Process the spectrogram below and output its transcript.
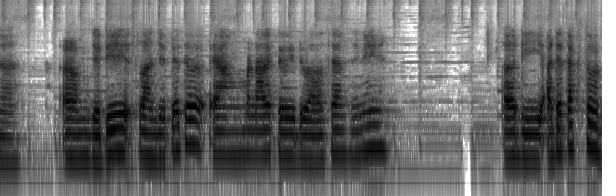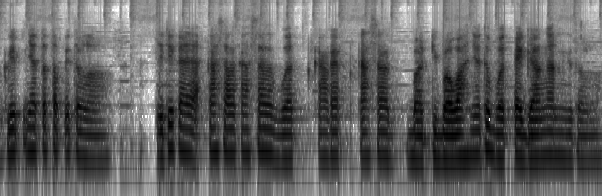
Nah em, jadi selanjutnya tuh yang menarik dari DualSense ini eh, di ada tekstur gripnya tetap itu loh. Jadi kayak kasar-kasar buat karet kasar di bawahnya tuh buat pegangan gitu loh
